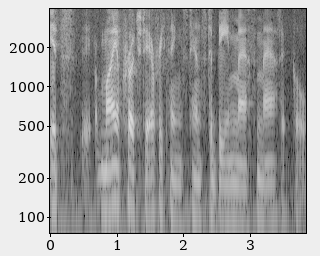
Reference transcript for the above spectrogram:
it's my approach to everything tends to be mathematical.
